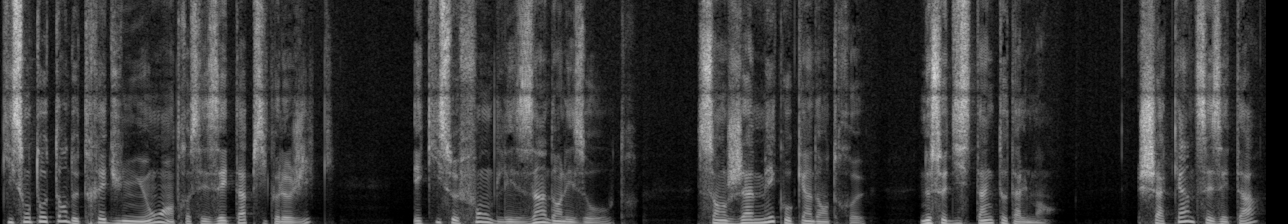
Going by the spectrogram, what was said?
qui sont autant de traits d'union entre ces états psychologiques et qui se fondent les uns dans les autres sans jamais qu'aucun d'entre eux ne se distingue totalement. Chacun de ces états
